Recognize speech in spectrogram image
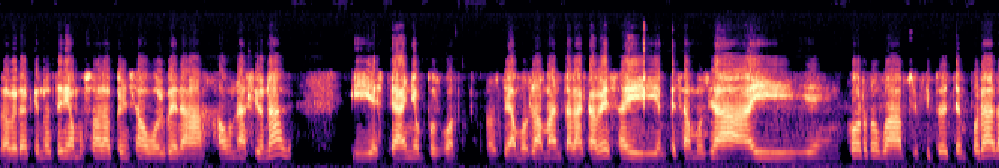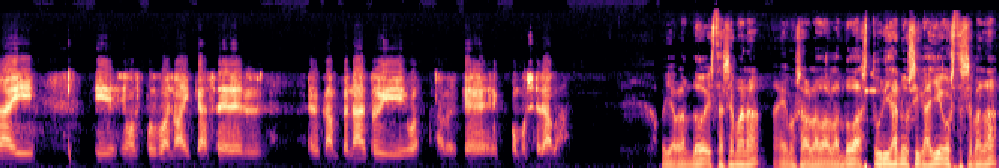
la verdad que no teníamos ahora pensado volver a, a un nacional y este año, pues bueno, nos llevamos la manta a la cabeza y empezamos ya ahí en Córdoba a principio de temporada y, y decimos, pues bueno, hay que hacer el, campeonato y bueno, a ver qué, cómo se daba. Oye, hablando esta semana, hemos hablado hablando de asturianos y gallegos esta semana,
